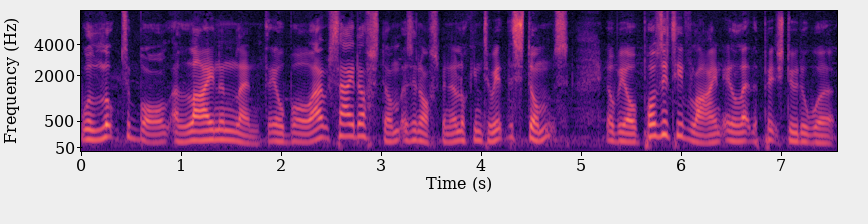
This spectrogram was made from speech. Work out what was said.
will look to ball a line and length. He'll ball outside off stump as an off spinner, looking to hit the stumps. It'll be a positive line. It'll let the pitch do the work.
